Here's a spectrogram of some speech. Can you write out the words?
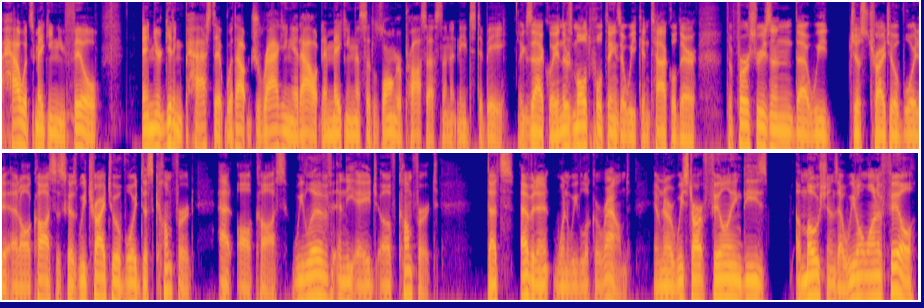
how it's making you feel, and you're getting past it without dragging it out and making this a longer process than it needs to be. Exactly. And there's multiple things that we can tackle there. The first reason that we just try to avoid it at all costs is because we try to avoid discomfort at all costs. We live in the age of comfort. That's evident when we look around. And when we start feeling these emotions that we don't want to feel,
